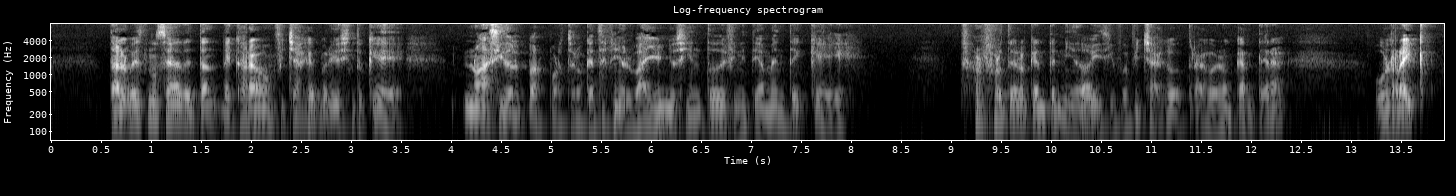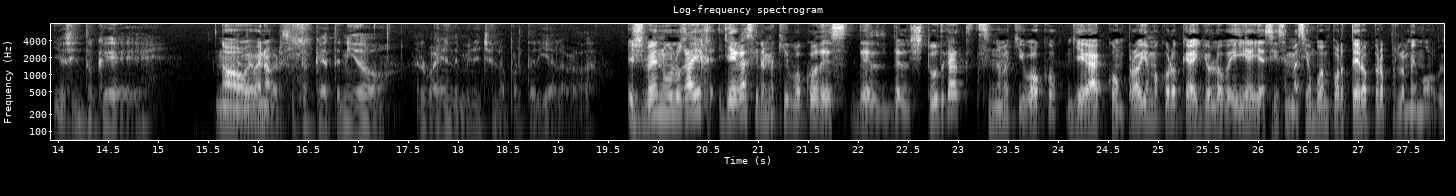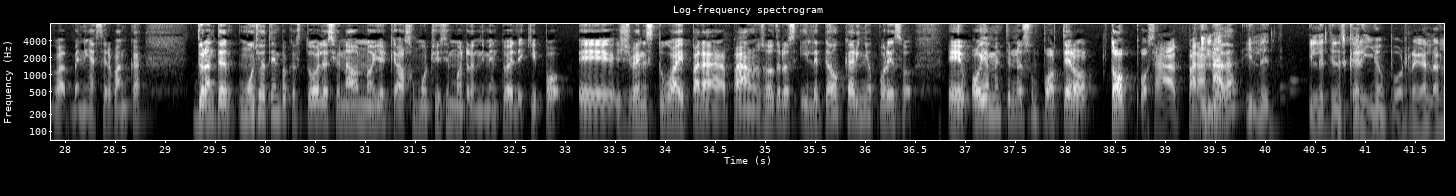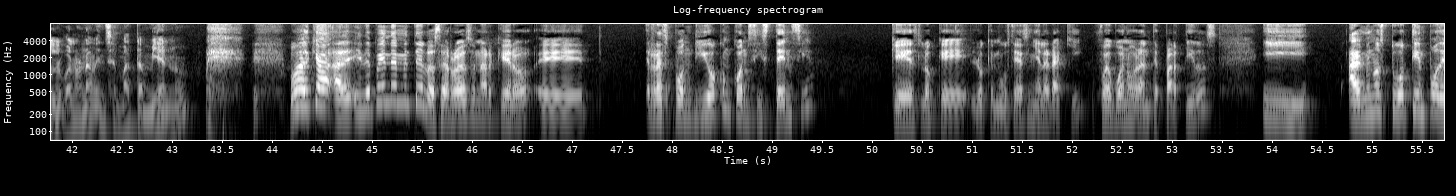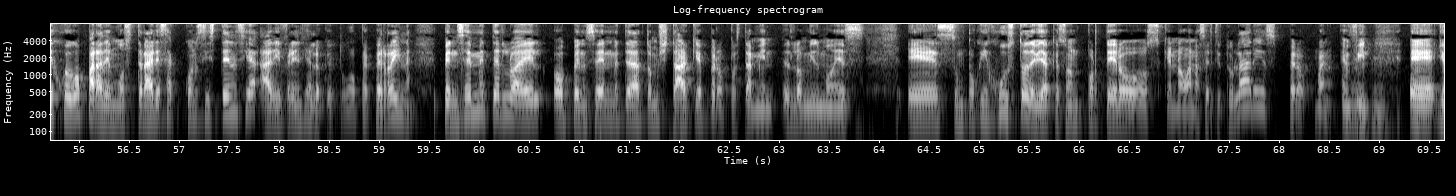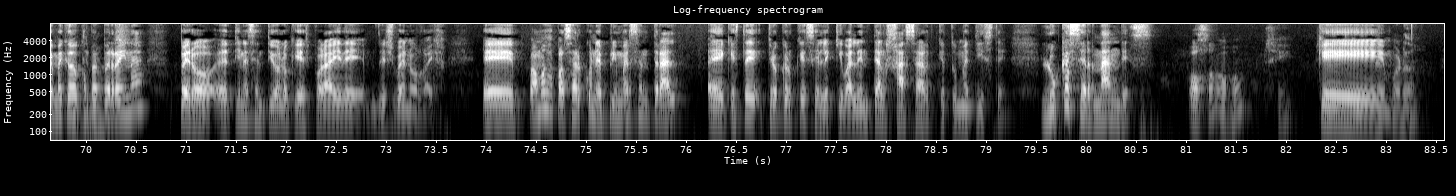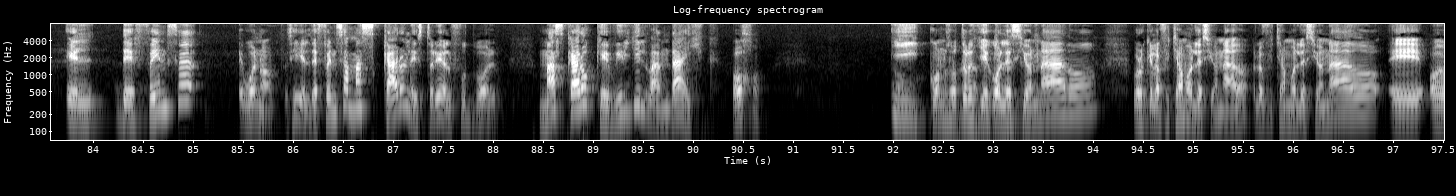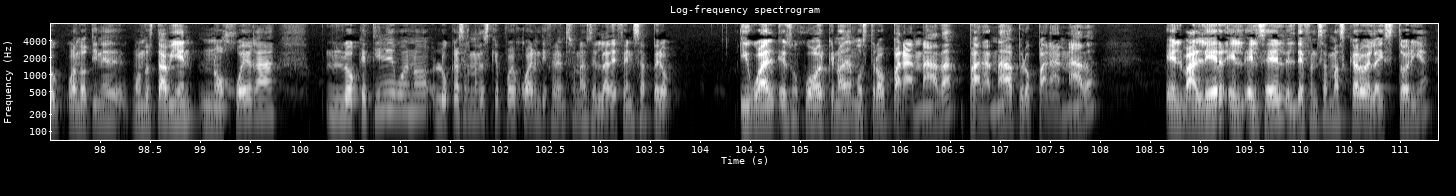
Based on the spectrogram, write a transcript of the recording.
tal vez no sea de, tan, de cara a un fichaje, pero yo siento que no ha sido el peor portero que ha tenido el Bayern. Yo siento definitivamente que peor portero que han tenido. Y si fue fichaje o trajeron cantera. Ulreich, yo siento que. No, bueno. El que ha tenido el Bayern de Múnich en la portería, la verdad. Sven Ulreich llega, si no me equivoco, des, del, del, Stuttgart, si no me equivoco. Llega, compró, yo me acuerdo que ahí yo lo veía y así se me hacía un buen portero, pero pues lo mismo, venía a ser banca. Durante mucho tiempo que estuvo lesionado Neuer, que bajó muchísimo el rendimiento del equipo, eh, Sven estuvo ahí para, para nosotros y le tengo cariño por eso. Eh, obviamente no es un portero top, o sea, para nada. y, le, y le tienes cariño por regalarle el balón a Benzema también, ¿no? bueno, es que independientemente de los errores de un arquero, eh, respondió con consistencia que es lo que, lo que me gustaría señalar aquí. Fue bueno durante partidos y al menos tuvo tiempo de juego para demostrar esa consistencia, a diferencia de lo que tuvo Pepe Reina. Pensé en meterlo a él o pensé en meter a Tom Starke, pero pues también es lo mismo, es, es un poco injusto debido a que son porteros que no van a ser titulares, pero bueno, en fin. Eh, yo me quedo con Pepe Reina, pero eh, tiene sentido lo que es por ahí de, de Sven eh, vamos a pasar con el primer central, eh, que este creo, creo que es el equivalente al Hazard que tú metiste. Lucas Hernández, ojo. Ojo, sí. Que de acuerdo. El defensa, eh, bueno, sí, el defensa más caro en la historia del fútbol. Más caro que Virgil van Dijk, ojo. Y con nosotros llegó lesionado, porque lo fichamos lesionado, lo fichamos lesionado, eh, o cuando, tiene, cuando está bien no juega. Lo que tiene bueno Lucas Hernández es que puede jugar en diferentes zonas de la defensa, pero Igual es un jugador que no ha demostrado para nada, para nada, pero para nada, el valer, el, ser el, defensa más caro de la historia.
